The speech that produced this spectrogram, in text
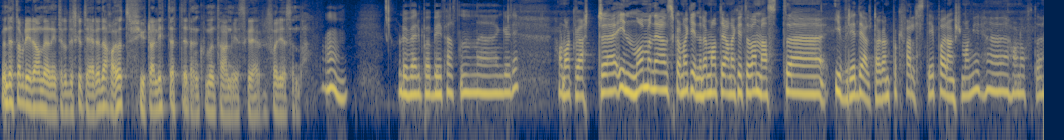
Men dette blir det anledning til å diskutere. Det har jo fyrt av litt etter den kommentaren vi skrev forrige søndag. Har Har du vært på byfesten, eh, Guri? Har nok vært eh, innom, men jeg skal nok innrømme at jeg er nok ikke den mest uh, ivrige deltakeren på kveldstid på arrangementer. Jeg har nok ofte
